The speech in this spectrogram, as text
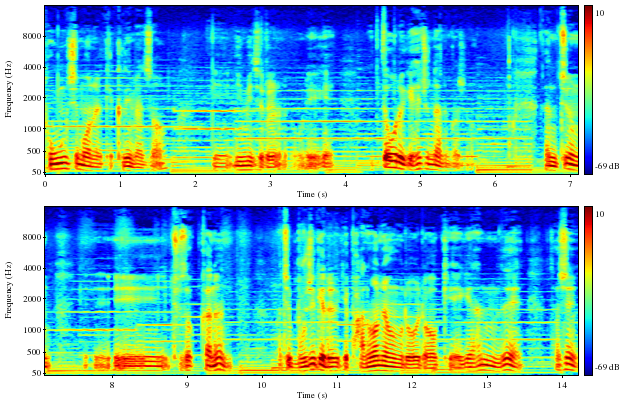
동심원을 이렇게 그리면서 이 이미지를 우리에게 떠오르게 해준다는 거죠. 지금 이, 이 주석가는 마치 무지개를 이렇게 반원형으로 이렇게 얘기하는데 사실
